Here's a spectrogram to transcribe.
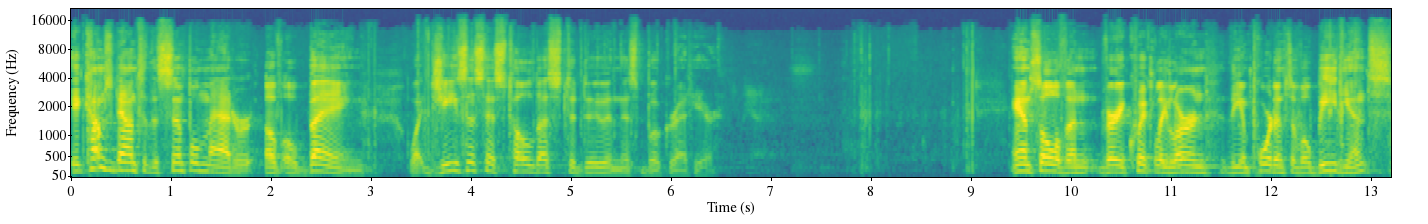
It comes down to the simple matter of obeying what Jesus has told us to do in this book right here. Anne Sullivan very quickly learned the importance of obedience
